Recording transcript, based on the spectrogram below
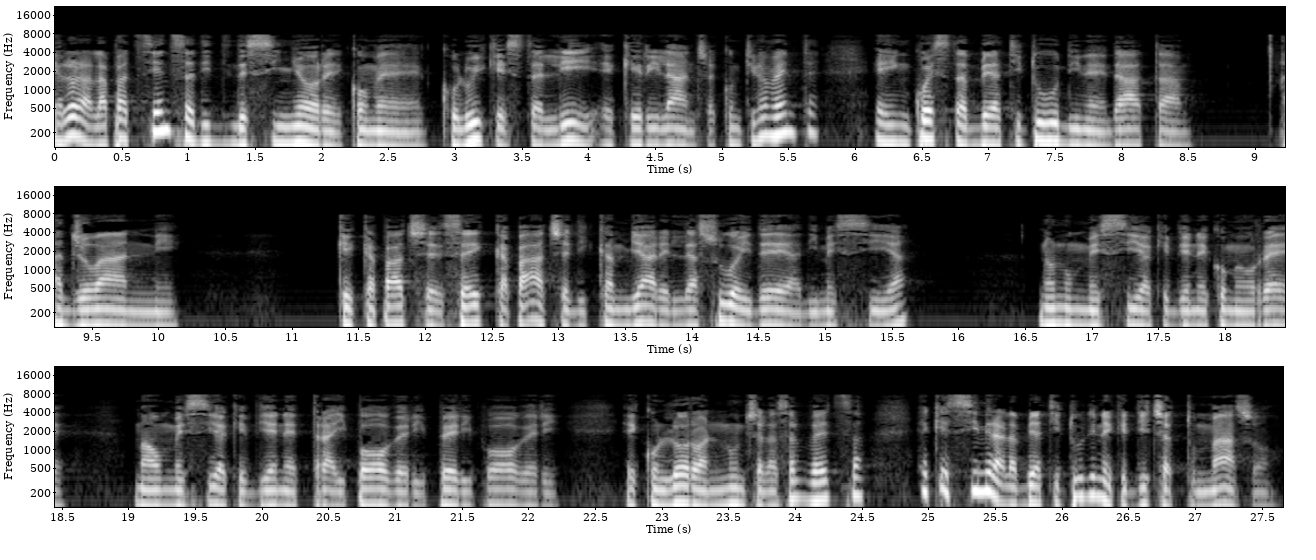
E allora la pazienza di, del Signore come colui che sta lì e che rilancia continuamente è in questa beatitudine data a Giovanni che è capace, se è capace di cambiare la sua idea di Messia, non un Messia che viene come un re, ma un Messia che viene tra i poveri, per i poveri, e con loro annuncia la salvezza, e che è simile alla beatitudine che dice a Tommaso.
